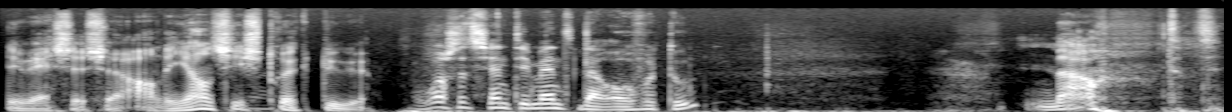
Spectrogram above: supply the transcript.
de westerse alliantiestructuur. Hoe was het sentiment daarover toen? Nou, dat,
